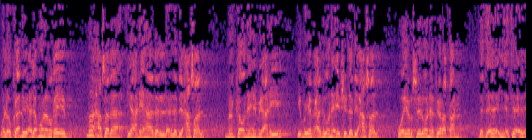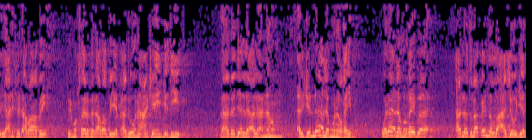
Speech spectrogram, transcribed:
ولو كانوا يعلمون الغيب ما حصل يعني هذا الذي حصل من كونهم يعني يبحثون إيش الذي حصل ويرسلون فرقا يعني في الأراضي في مختلف الأراضي يبحثون عن شيء جديد. فهذا دل على أنهم الجن لا يعلمون الغيب. ولا يعلم الغيب على الإطلاق إلا الله عز وجل.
